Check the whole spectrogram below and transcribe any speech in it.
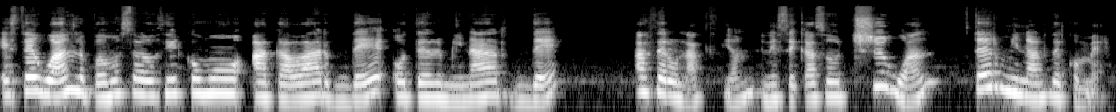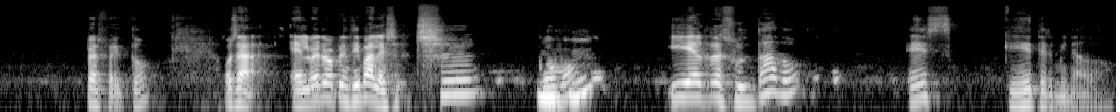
Este one lo podemos traducir como acabar de o terminar de hacer una acción. En este caso, ch one, terminar de comer. Perfecto. O sea, el verbo principal es ch, y el resultado es que he terminado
